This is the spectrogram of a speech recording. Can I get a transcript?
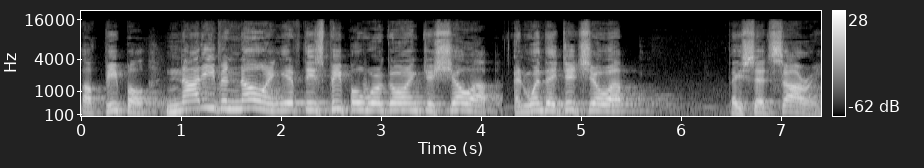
of people, not even knowing if these people were going to show up. And when they did show up, they said, Sorry,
